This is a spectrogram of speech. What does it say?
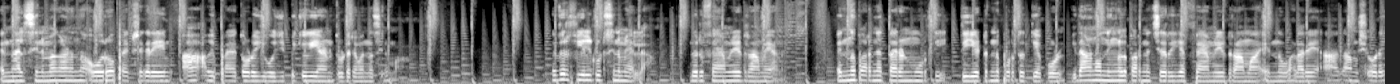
എന്നാൽ സിനിമ കാണുന്ന ഓരോ പ്രേക്ഷകരെയും ആ അഭിപ്രായത്തോട് യോജിപ്പിക്കുകയാണ് തുടരുമെന്ന സിനിമ. ഇതൊരു ഫീൽ ഗുഡ് സിനിമയല്ല. ഇതൊരു ഫാമിലി ഡ്രാമയാണ് എന്ന് പറഞ്ഞ തരുൺ മൂർത്തി തിയേറ്ററിന് പുറത്തെത്തിയപ്പോൾ ഇതാണോ നിങ്ങൾ പറഞ്ഞ ചെറിയ ഫാമിലി ഡ്രാമ? എന്ന് വളരെ ആകാംക്ഷയോടെ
